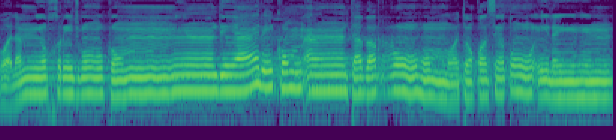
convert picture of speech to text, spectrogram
ولم يخرجوكم من دياركم أن تبروهم وتقسطوا إليهم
